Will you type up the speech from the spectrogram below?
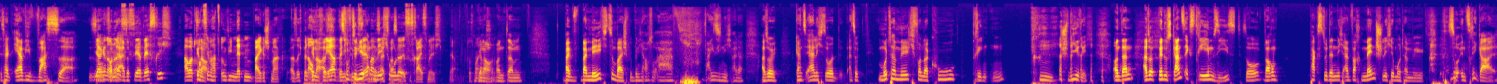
ist halt eher wie Wasser. So ja, genau. Ne? der, Also also, sehr wässrig, aber Genau. trotzdem hat es irgendwie einen netten Beigeschmack. Also ich bin auch Genau, so also eher, wenn ich für mich selber Milch hole, ist es Reismilch. Ja, das meine ich genau. auch schon. Und ähm, bei, bei Milch zum Beispiel bin ich auch so, ah, pff, weiß ich nicht, Alter. Also ganz ehrlich, so, also Muttermilch von einer Kuh trinken, hm, schwierig. Und dann, also wenn du es ganz extrem siehst, so, warum packst du denn nicht einfach menschliche Muttermilch so ins Regal?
